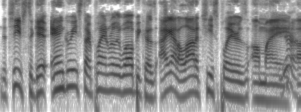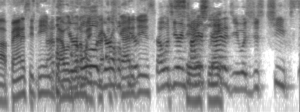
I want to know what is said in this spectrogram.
the Chiefs to get angry, start playing really well because I got a lot of Chiefs players on my Yeah. uh, fantasy teams. That's that was your one of my whole- draft your whole- your- strategies. that was your entire Seriously. strategy was just Chiefs.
